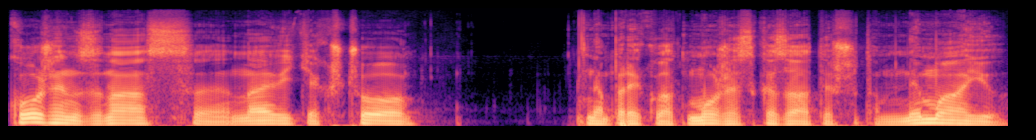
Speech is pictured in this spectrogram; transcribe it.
Кожен з нас, е, навіть якщо Наприклад, може сказати, що там не маю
